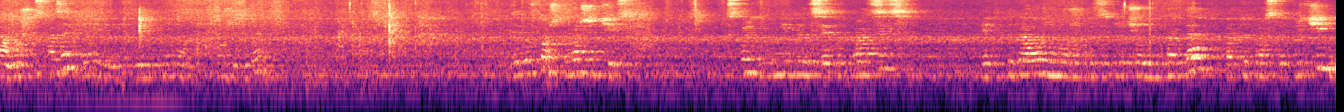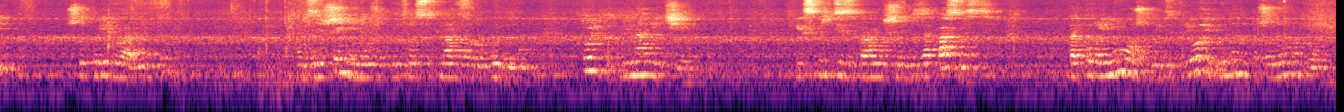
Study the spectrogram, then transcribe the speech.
Да, можно сказать, да, я не да? Дело в том, что ваша честь, сколько бы ни длился этот процесс, этот договор не может быть заключен никогда по той простой причине, что по регламенту разрешение может быть просто к надзору выдано только при наличии экспертизы промышленной безопасности, которая не может быть априори выдана по жилому дому,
